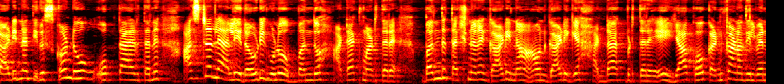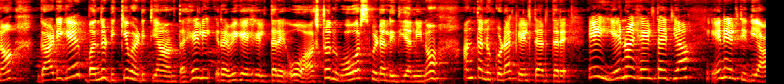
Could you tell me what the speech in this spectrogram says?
ಗಾಡಿನ ತಿರ್ಸ್ಕೊಂಡು ಹೋಗ್ತಾ ಇರ್ತಾನೆ. ಅಷ್ಟರಲ್ಲೇ ಅಲ್ಲಿ ರೌಡಿಗಳು ಬಂದು ಅಟ್ಯಾಕ್ ಮಾಡ್ತಾರೆ. ಬಂದ ತಕ್ಷಣವೇ ಗಾಡಿನ ಅವನ ಗಾಡಿಗೆ ಅಡ್ಡ ಹಾಕ್ಬಿಡ್ತಾರೆ. ಏ, ಯಾಕೋ ಕಣ್ ಕಾಣೋದಿಲ್ವೇನೋ? ಗಾಡಿಗೆ ಬಂದು ಡಿಕ್ಕಿ ಹೊಡಿತೀಯಾ ಅಂತ ಹೇಳಿ ರವಿಗೆ ಹೇಳ್ತಾರೆ. ಓ, ಅಷ್ಟೊಂದು ಓವರ್ ಸ್ಪೀಡಲ್ಲಿ ಇದೆಯಾ ನೀನು? ಅಂತಲೂ ಕೂಡ ಕೇಳ್ತಾ ಇರ್ತಾರೆ. ಏ, ಏನೋ ಹೇಳ್ತಾ ಇದೆಯಾ? ಏನು ಹೇಳ್ತಿದ್ಯಾ?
